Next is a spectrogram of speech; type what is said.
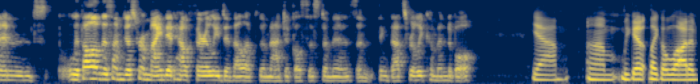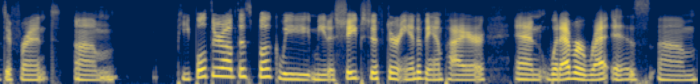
And with all of this, I'm just reminded how thoroughly developed the magical system is, and I think that's really commendable. Yeah. Um, we get like a lot of different um, people throughout this book. We meet a shapeshifter and a vampire, and whatever Rhett is, um,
